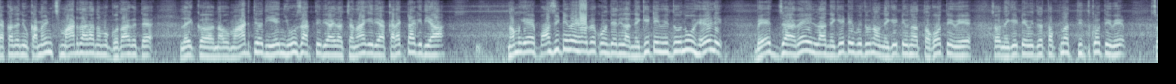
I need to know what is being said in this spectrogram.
ಯಾಕಂದರೆ ನೀವು ಕಮೆಂಟ್ಸ್ ಮಾಡಿದಾಗ ನಮಗೆ ಗೊತ್ತಾಗುತ್ತೆ. ಲೈಕ್ ನಾವು ಮಾಡ್ತಿರೋದು ಏನು ಯೂಸ್ ಆಗ್ತಿದೆಯಾ? ಇಲ್ಲ ಚೆನ್ನಾಗಿದೆಯಾ? ಕರೆಕ್ಟಾಗಿದೆಯಾ ನಮಗೆ ಪಾಸಿಟಿವೇ ಹೇಳಬೇಕು ಅಂತೇನಿಲ್ಲ ನೆಗೆಟಿವ್ ಇದ್ದೂ ಹೇಳಿ. ಬೇಜಾರೇ ಇಲ್ಲ. ನೆಗೆಟಿವ್ ಇದ್ದು ನಾವು ನೆಗೆಟಿವ್ನ ತೊಗೋತೀವಿ. ಸೊ ನೆಗೆಟಿವ್ ಇದ್ದರೆ ತಪ್ಪನ್ನ ತಿದ್ಕೋತೀವಿ. ಸೊ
